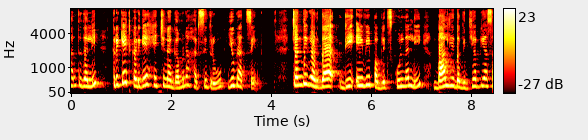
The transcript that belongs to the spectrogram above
ಹಂತದಲ್ಲಿ ಕ್ರಿಕೆಟ್ ಕಡೆಗೆ ಹೆಚ್ಚಿನ ಗಮನ ಹರಿಸಿದ್ರು ಯುವರಾಜ್ ಸಿಂಗ್. ಚಂಡೀಗಢದ ಡಿಎವಿ ಪಬ್ಲಿಕ್ ಸ್ಕೂಲ್ನಲ್ಲಿ ಬಾಲ್ಯದ ವಿದ್ಯಾಭ್ಯಾಸ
